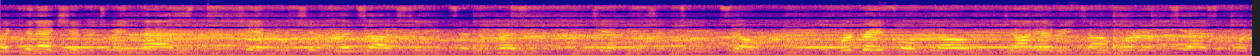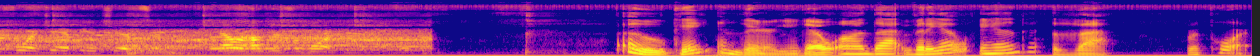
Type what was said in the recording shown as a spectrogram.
a connection between past championship Red Sox teams and the present championship team. So we're grateful. You know, John Henry, Tom Werner, these guys have won four championships, and now we're hungry for more. Okay, and there you go on that video and that report.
